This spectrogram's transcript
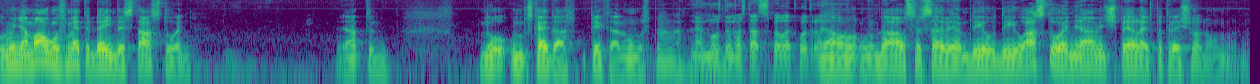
un viņam augums 1,98 m. Jā, tur, nu, un skaitās piektā numura spēlētāja. Jā, mūsdienās tāds spēlē otrā. Jā, un, un dāvs ar saviem 2,8. Jā, viņš spēlēja pa trešo numuru.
